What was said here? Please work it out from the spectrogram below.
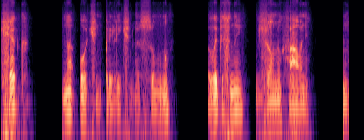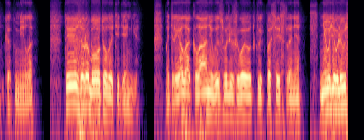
Чек на очень приличную сумму, выписанный Джону Фауне. «Как мило. Ты заработал эти деньги. Материалы о клане вызвали живой отклик по всей стране. Не удивлюсь,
